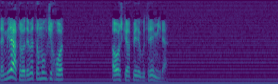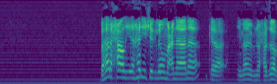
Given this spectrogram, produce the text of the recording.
لە میراتەوە دەبێتە مڵکی خۆت ئەوەش کە پێی دەگوترێ میرات بە هەر حاڵی هەر یەکێک لەو معنانە کە ئیمام ابن حەجەر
